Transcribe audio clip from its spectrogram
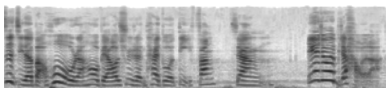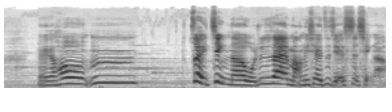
自己的保护，然后不要去人太多的地方，这样应该就会比较好了啦。对，然后嗯，最近呢，我就是在忙一些自己的事情啊，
